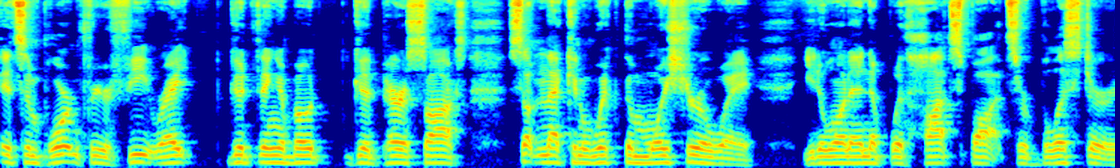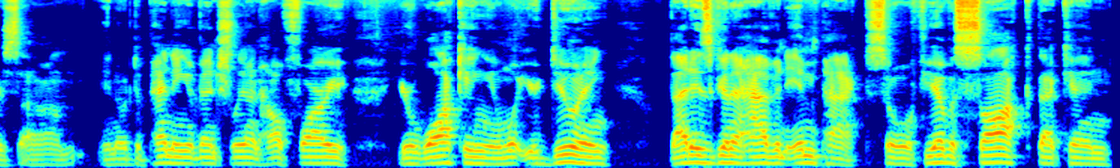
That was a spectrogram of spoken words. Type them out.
it's important for your feet, right? Good thing about good pair of socks, something that can wick the moisture away. You don't want to end up with hot spots or blisters. Um, you know, depending eventually on how far you're walking and what you're doing, that is going to have an impact. So if you have a sock that can,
